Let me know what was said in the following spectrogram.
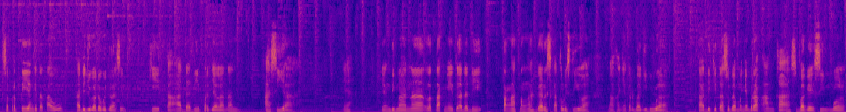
Seperti yang kita tahu tadi juga udah gue jelasin kita ada di perjalanan Asia. Ya. Yang di mana letaknya itu ada di tengah-tengah garis katulistiwa makanya terbagi dua. Tadi kita sudah menyeberang angka sebagai simbol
